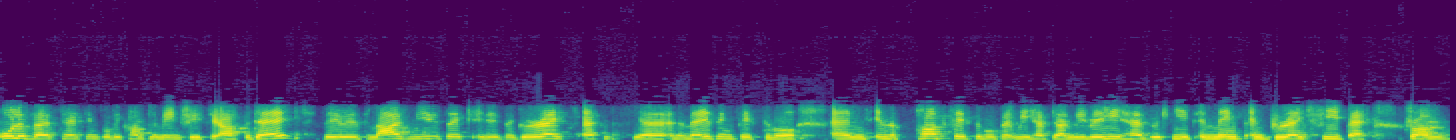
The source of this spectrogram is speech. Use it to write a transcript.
all of those tastings will be complimentary throughout the day. There is live music. It is a great atmosphere, an amazing festival. And in the past festivals that we have done, we really have received immense and great feedback from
